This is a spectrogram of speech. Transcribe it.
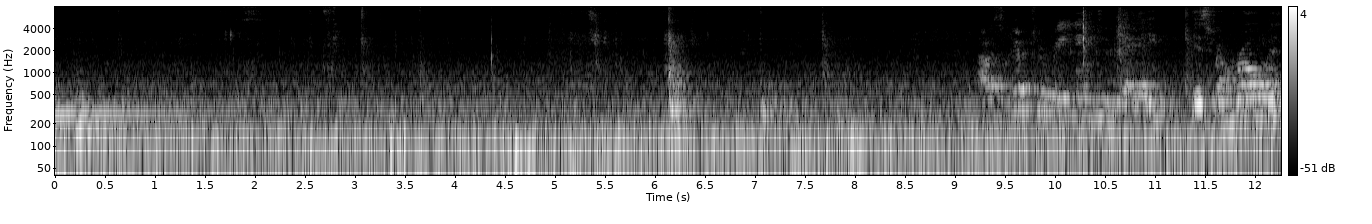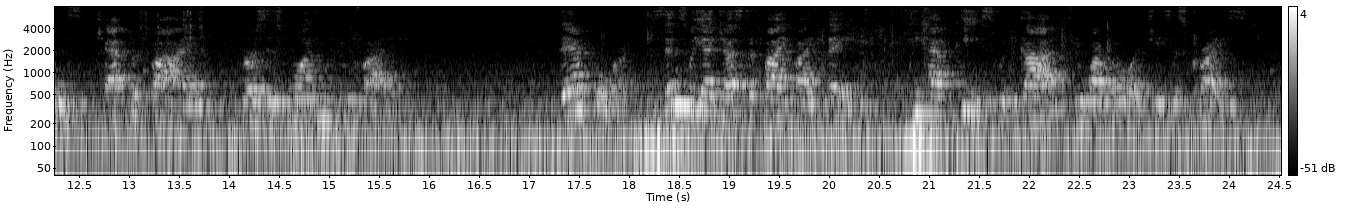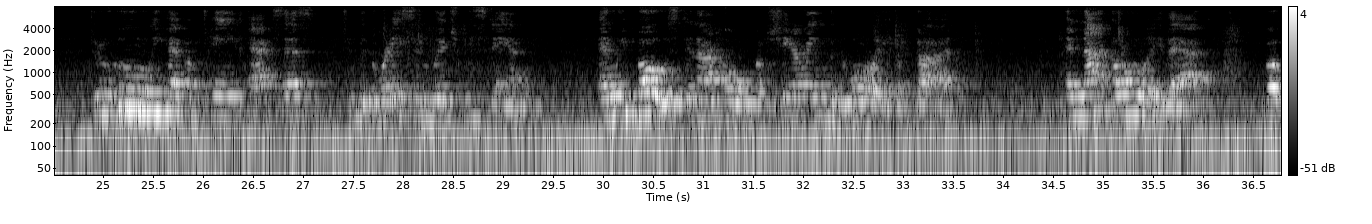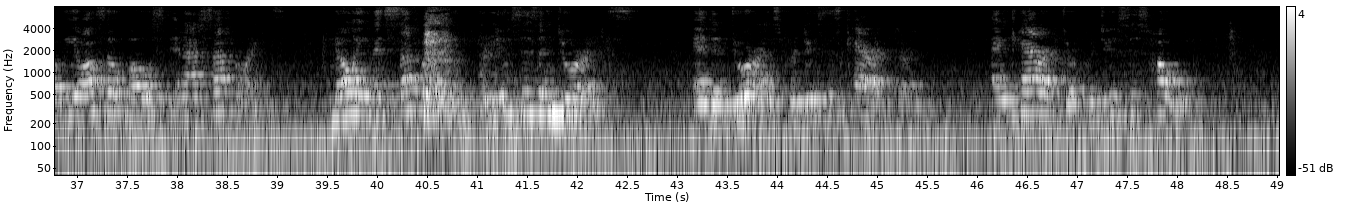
Our scripture reading today is from Romans chapter 5, verses 1 through 5. Therefore, since we are justified by faith, we have peace with God through our Lord Jesus Christ, through whom we have obtained access to the grace in which we stand, and we boast in our hope of sharing the glory of God. And not only that, but we also boast in our sufferings, knowing that suffering produces endurance, and endurance produces character, and character produces hope.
